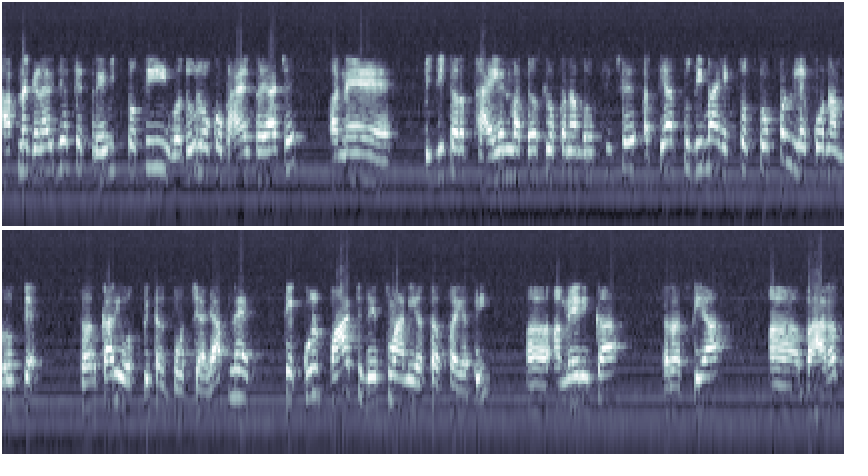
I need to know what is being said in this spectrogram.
આપને જણાવી દઈએ કે ત્રેવીસો થી વધુ લોકો ઘાયલ થયા છે અને બીજી તરફ થાઈલેન્ડમાં દસ લોકોના મૃત્યુ છે. અત્યાર સુધીમાં એકસો ચોપન લોકોના મૃતદેહ સરકારી હોસ્પિટલ પહોંચ્યા છે. આપને કે કુલ પાંચ દેશમાં આની અસર થઈ હતી. અમેરિકા, રશિયા ભારત,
